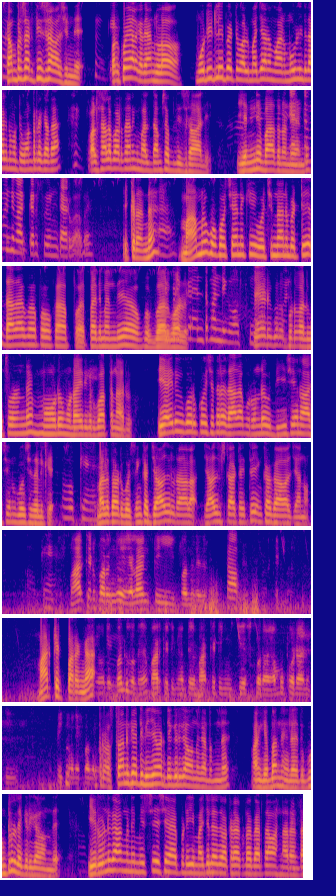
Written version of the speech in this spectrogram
కంపల్సరీ తీసుకురావాల్సిందే. వాళ్ళు కోయాలి కదా ఎండలో. మూడు ఇడ్లీ పెట్టి వాళ్ళు మధ్యాహ్నం మన మూడింటి దగ్గర ఉంటే ఉంటారు కదా. వాళ్ళు చల్లబడటానికి మళ్ళీ దంసప్ తీసుకురావాలి. ఇవన్నీ బాధలు ఉన్నాయండి. ఇక్కడ అండి. మామూలుగా ఒక వచ్చానికి వచ్చిన దాన్ని బట్టి దాదాపు ఒక పది మంది ఏడుగురు ఇప్పుడు వాళ్ళు చూడండి మూడు మూడు ఐదుగురు కోస్తున్నారు ఈ ఐదుగురు కోసే తర్వాత దాదాపు రెండో ఈ చేను ఆ చేను కోసేదలికే మళ్ళీ తోట కోసి ఇంకా జాజులు రాలా. జాజులు స్టార్ట్ అయితే ఇంకా కావాలి జనం. ఓకే. మార్కెట్ పరంగా ఎలాంటి ఇబ్బంది లేదు. మార్కెట్ పరంగా ఇబ్బందులు ఉన్నాయా? మార్కెటింగ్ అంటే మార్కెటింగ్ చేసుకోవడానికి అమ్ముకోవడానికి ప్రస్తుతానికైతే విజయవాడ దగ్గరగా ఉంది కదండి. మనకి ఇబ్బంది ఏం లేదు. గుంటూరు దగ్గరగా ఉంది. ఈ రెండు కాకుండా మిస్ చేసి ఇప్పుడు ఈ మధ్యలో ఏదో అక్కడక్కడ పెడతామంటున్నారంట.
